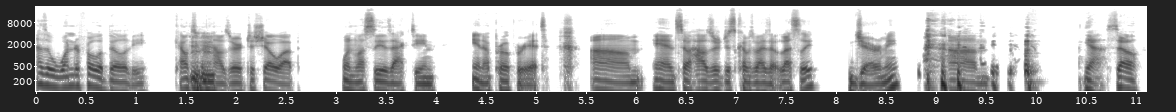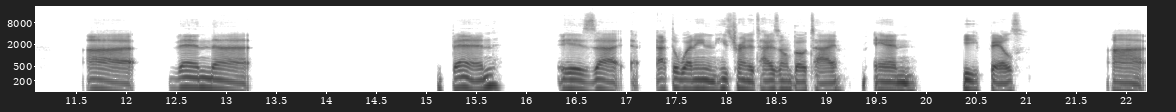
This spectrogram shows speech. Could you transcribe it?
has a wonderful ability councilman Mhm. Howser to show up when leslie is acting inappropriate. Um and so Howser just comes by and says leslie? Jeremy? Um yeah so uh then uh ben is uh at the wedding and he's trying to tie his own bow tie and he fails uh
